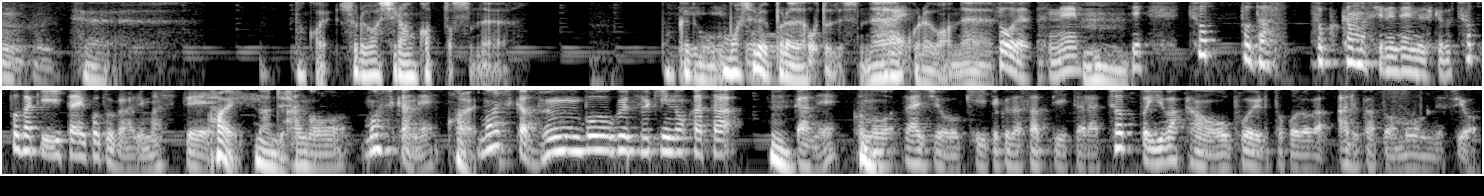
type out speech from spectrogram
うんうんうん。なんかそれは知らんかったっすね。けど面白いプロダクトですね、はいこれはね。そうですね、うん、でちょっと脱足かもしれないんですけどちょっとだけ言いたいことがありまして、はい、なんでしょうあのもしかねか。はい。もしか文房具好きの方うん、がねこのラジオを聞いてくださっていたらちょっと違和感を覚えるところがあるかと思うんですよ。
